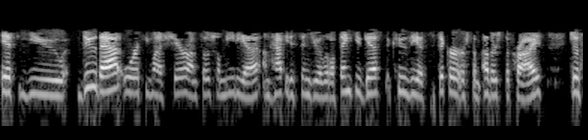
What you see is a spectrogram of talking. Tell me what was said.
If you do that or if you want to share on social media, I'm happy to send you a little thank you gift, a koozie, a sticker, or some other surprise. Just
